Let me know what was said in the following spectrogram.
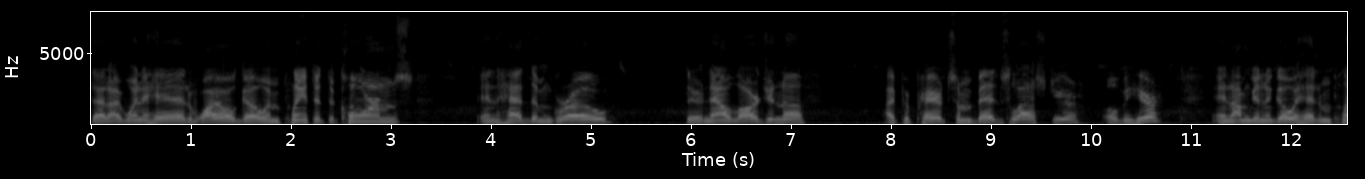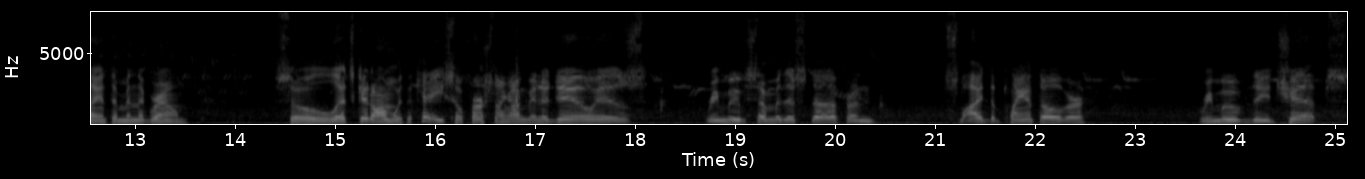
that I went ahead a while ago and planted the corms and had them grow. They're now large enough. I prepared some beds last year over here and I'm going to go ahead and plant them in the ground. So let's get on with it. Okay, so first thing I'm going to do is remove some of this stuff and slide the plant over, remove the chips,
